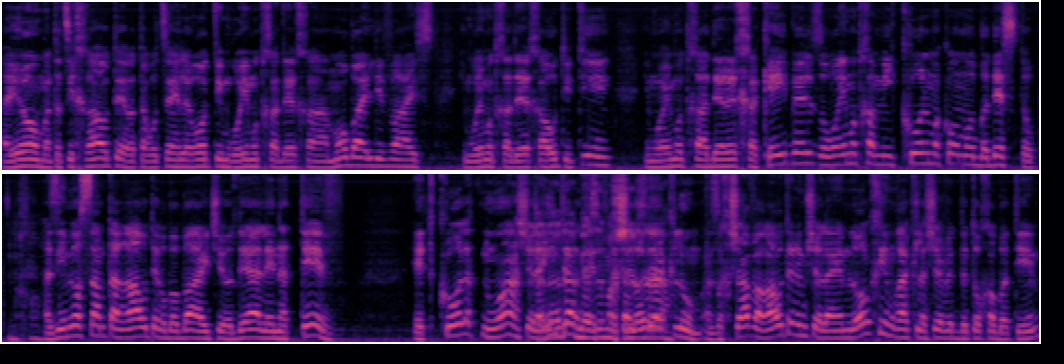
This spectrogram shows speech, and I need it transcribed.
היום אתה צריך ראוטר, אתה רוצה לראות אם רואים אותך דרך ה mobile device, אם רואים אותך דרך ה-OTT, אם רואים אותך דרך ה cables, או רואים אותך מכל מקום עוד ב desktop. נכון. אז אם לא שמת ראוטר בבית שיודע לנתב את כל התנועה של אתה לא האינטרנט, באיזה אתה לא יודע היה. כלום. אז עכשיו הראוטרים שלהם לא הולכים רק לשבת בתוך הבתים,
